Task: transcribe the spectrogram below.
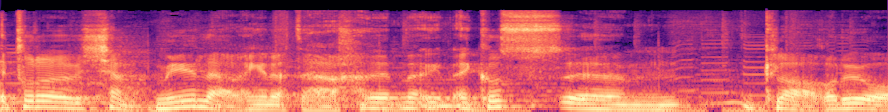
Jeg tror det er kjempemye læring i dette her. Men men hvordan um, klarer du å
